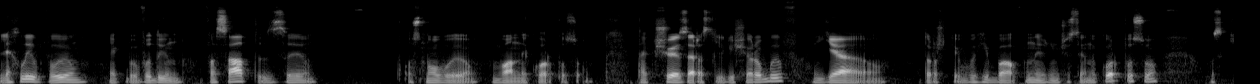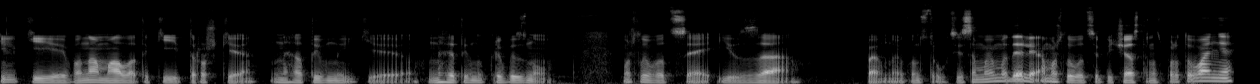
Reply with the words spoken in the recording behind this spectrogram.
лягли в якби, в один фасад з основою ванни корпусу. Так, що я зараз тільки що робив? Я трошки вигибав нижню частину корпусу, оскільки вона мала такий трошки негативний, е, негативну кривизну. Можливо, це із-за певної конструкції самої моделі, а можливо, це під час транспортування.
